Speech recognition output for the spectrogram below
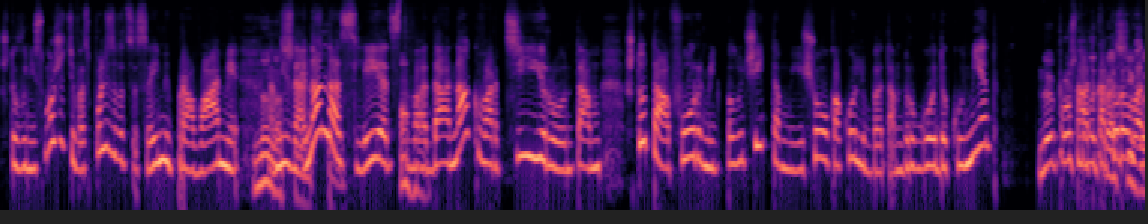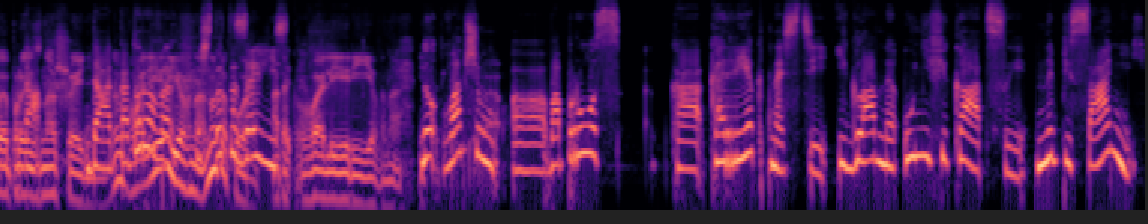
что вы не сможете воспользоваться своими правами, на там, не знаю, на наследство, ага. да, на квартиру, там что-то оформить, получить там еще какой-либо там другой документ. Ну и просто от на которого, красивое произношение. Да, от ну, которого Валерьевна, что-то ну, такое. зависит. А так, Валерьевна. Ну, в общем, Вау. вопрос корректности и, главное, унификации написаний,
